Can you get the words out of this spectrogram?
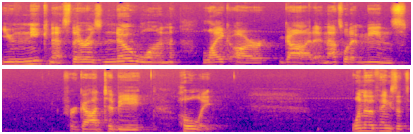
uniqueness. There is no one like our God, and that's what it means for God to be holy. One of the things that,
